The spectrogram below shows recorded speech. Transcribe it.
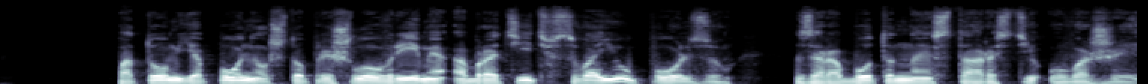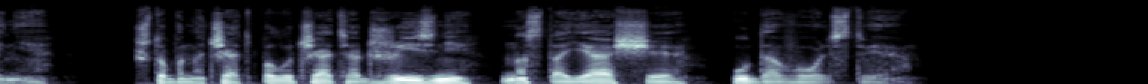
Потом я понял, что пришло время обратить в свою пользу заработанное старостью уважение, чтобы начать получать от жизни настоящее удовольствие.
